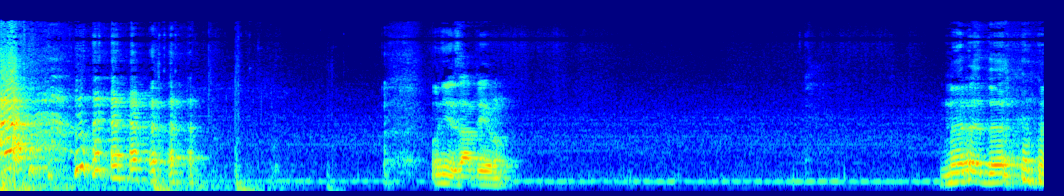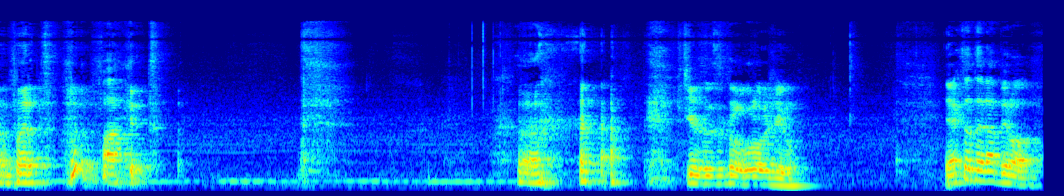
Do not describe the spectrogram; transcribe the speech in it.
Ah! On je zabil. Mrd, mrt, fakt. Tím jsem si to uložil. Jak to teda bylo?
